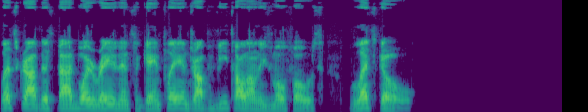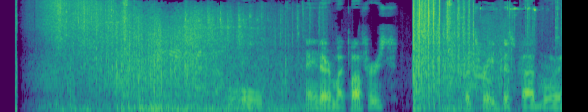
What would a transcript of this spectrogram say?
Let's grab this bad boy, raid it into gameplay, and drop a VTOL on these mofos. Let's go. Oh, hey there, my puffers. Let's rate this bad boy.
